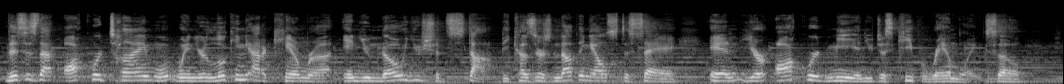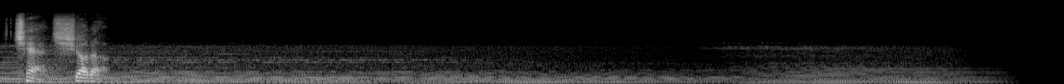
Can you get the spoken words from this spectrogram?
this is that awkward time when you're looking at a camera and you know you should stop because there's nothing else to say and you're awkward me and you just keep rambling. So, Chad, shut up.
